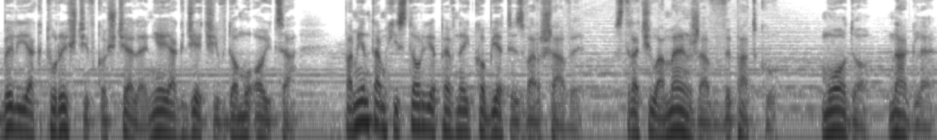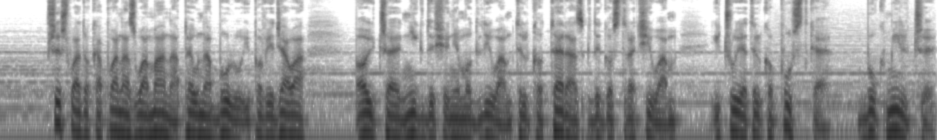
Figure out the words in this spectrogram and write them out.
Byli jak turyści w kościele, nie jak dzieci w domu ojca. Pamiętam historię pewnej kobiety z Warszawy. Straciła męża w wypadku. Młodo, nagle. Przyszła do kapłana złamana, pełna bólu i powiedziała: Ojcze, nigdy się nie modliłam, tylko teraz, gdy go straciłam i czuję tylko pustkę. Bóg milczy.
